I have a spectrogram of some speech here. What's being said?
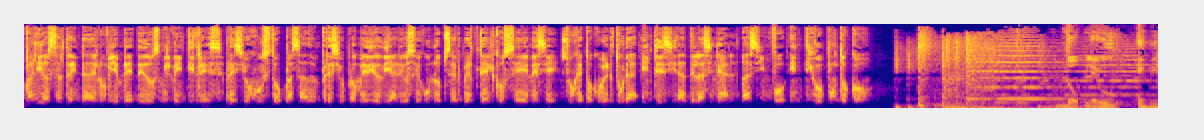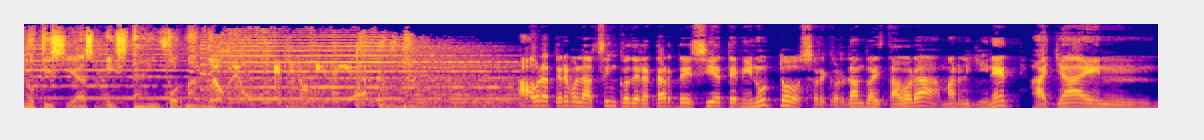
Válido hasta el 30 de noviembre de 2023. Precio justo basado en precio promedio diario según Observer Telco CNC. Sujeto a cobertura e intensidad de la señal. Más info en tigo.co. WM Noticias está informando. WM Noticias. Ahora tenemos las 5 de la tarde, 7 minutos. Recordando a esta hora a Marley Ginette, allá en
